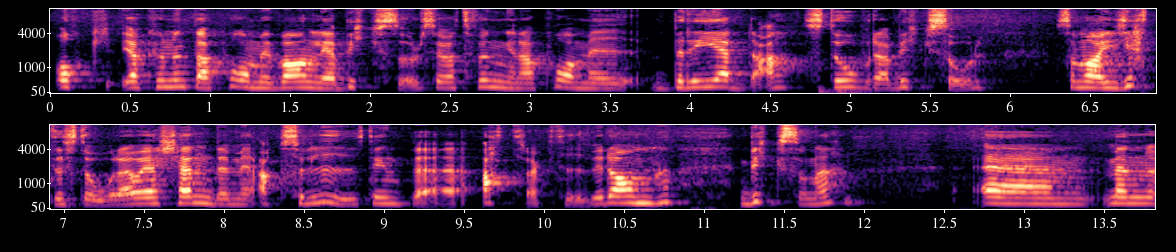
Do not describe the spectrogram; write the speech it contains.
Och jag kunde inte ha på mig vanliga byxor så jag var tvungen att ha på mig breda, stora byxor. Som var jättestora och jag kände mig absolut inte attraktiv i de byxorna. Um, men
